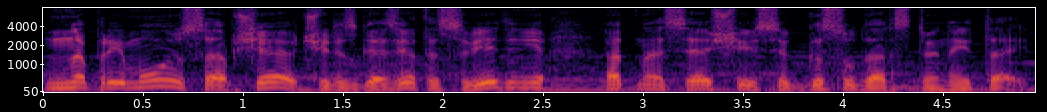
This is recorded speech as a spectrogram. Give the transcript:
напрямую сообщают через газеты сведения, относящиеся к государственной тайне.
